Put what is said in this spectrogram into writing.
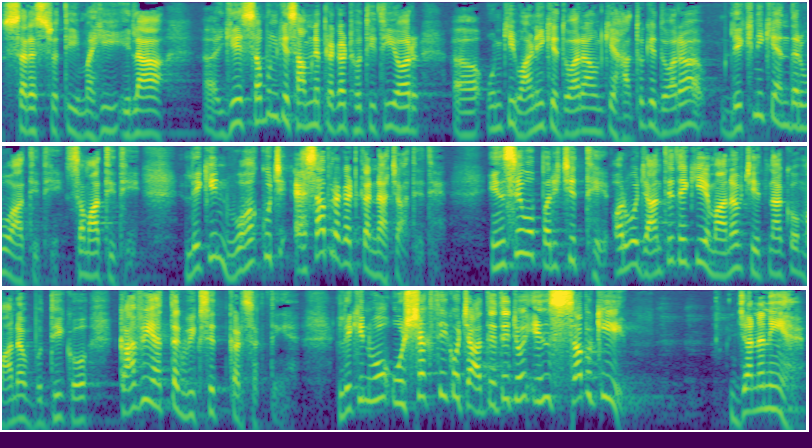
सरस्वती, मही, इला ये सब उनके सामने प्रकट होती थी और उनकी वाणी के द्वारा, उनके हाथों के द्वारा लेखनी के अंदर वो आती थी, समाती थी। लेकिन वह कुछ ऐसा प्रकट करना चाहते थे। इनसे वो परिचित थे और वो जानते थे कि ये मानव चेतना को, मानव बुद्धि को काफ़ी हद तक विकसित कर सकती हैं। लेकिन वो उस शक्ति को चाहते थे जो इन सब की जननी है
